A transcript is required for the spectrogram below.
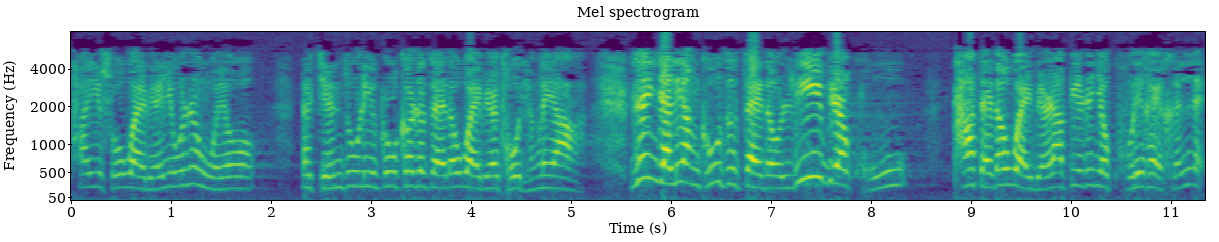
他一说外边有人无有？那金祖李狗可是在到外边偷听了呀！人家两口子在到里边哭，他在到外边啊，比人家哭的还狠嘞。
